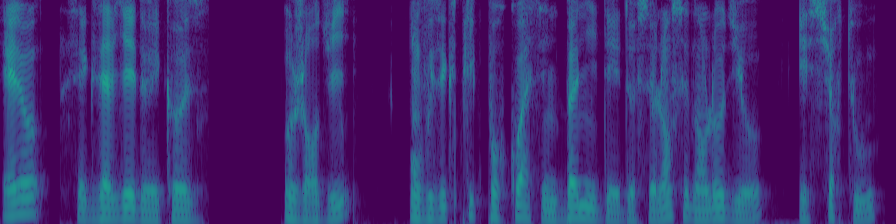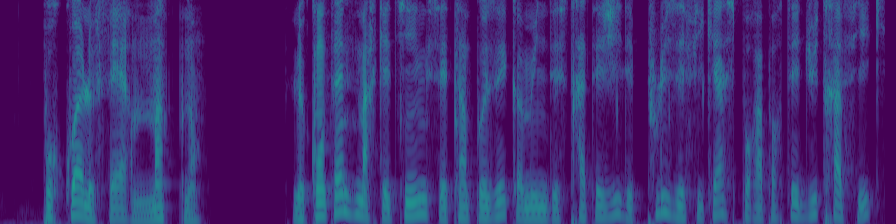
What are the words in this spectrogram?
Hello, c'est Xavier de Echoes. Aujourd'hui, on vous explique pourquoi c'est une bonne idée de se lancer dans l'audio et surtout, pourquoi le faire maintenant. Le content marketing s'est imposé comme une des stratégies les plus efficaces pour apporter du trafic,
